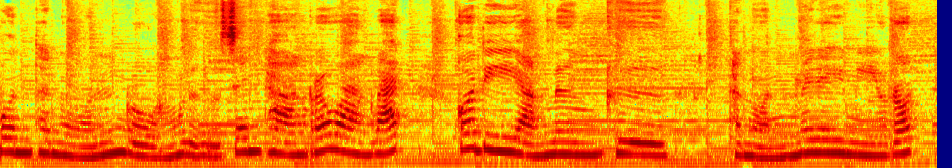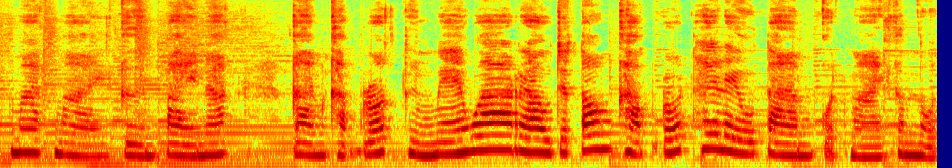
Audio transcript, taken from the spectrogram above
บนถนนหลวงหรือเส้นทางระหว่างรัฐ ก็ดีอย่างหนึ่งคือ ถนนไม่ได้มีรถมากมายเกินไปนัก การขับรถถึงแม้ว่าเราจะต้องขับรถให้เร็วตามกฎหมายกำหนด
